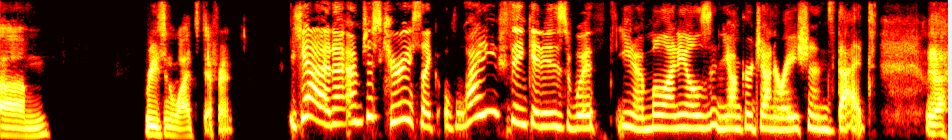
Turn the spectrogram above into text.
um, reason why it's different. Yeah, and I, I'm just curious, like, why do you think it is with you know millennials and younger generations that Yeah.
